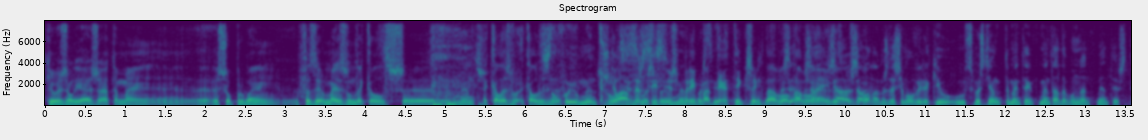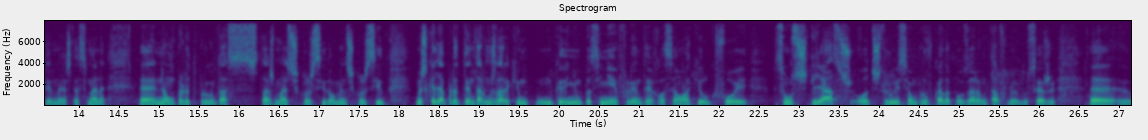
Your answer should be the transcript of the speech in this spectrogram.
Que hoje, aliás, já também eh, achou por bem fazer mais um daqueles eh, Momentos. Aquelas, aquelas, Não foi o momento gelado, mas foi um exercícios momento peripatéticos em que dá a Mas volta à já, boleia já, umas já lá vamos. Deixa-me ouvir aqui o, o Sebastião, que também tem comentado abundantemente este tema esta semana, eh, não para te perguntar se estás mais esclarecido ou menos esclarecido, mas se calhar para tentarmos dar aqui um, um bocadinho um passinho em frente em relação àquilo que foi são os estilhaços ou a destruição provocada, para usar a metáfora do Sérgio, eh,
